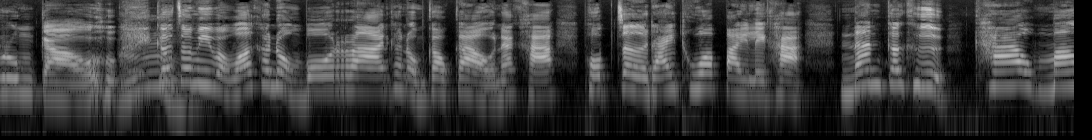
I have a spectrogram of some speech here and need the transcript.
กรุงเก่าอืมก็จะมีแบบว่าขนมโบราณขนมเก่าๆนะคะ พบเจอได้ทั่วไปเลยค่ะ นั่นก็คือ ข้าวเม่า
